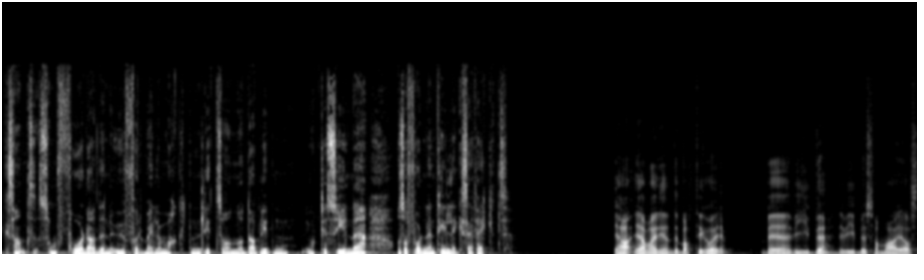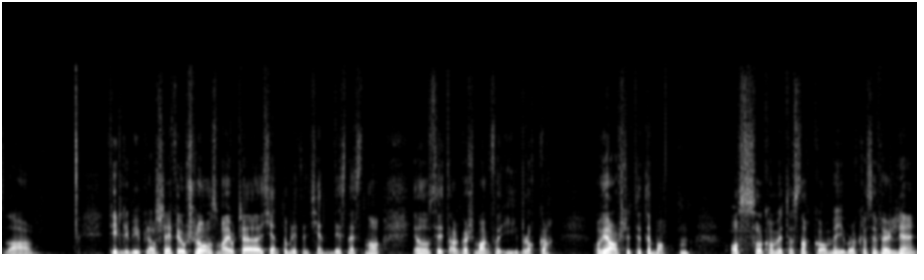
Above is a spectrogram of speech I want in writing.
ikke sant? Som får da denne uformelle makten litt sånn, og da blir den gjort til syne. Og så får den en tilleggseffekt. Ja, jeg var i en debatt i går med Vibe. Det Vibe som var altså da tidligere byplansjef i Oslo, som har gjort seg kjent og blitt en kjendis nesten nå gjennom sitt engasjement for Y-blokka. Og vi avsluttet debatten, og så kom vi til å snakke om Y-blokka, selvfølgelig.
